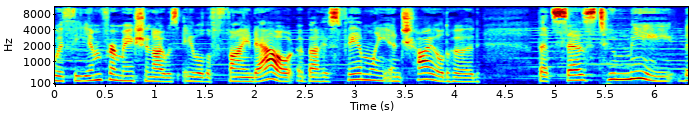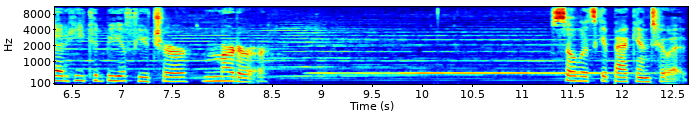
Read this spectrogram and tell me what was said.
with the information I was able to find out about his family and childhood that says to me that he could be a future murderer. So let's get back into it.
